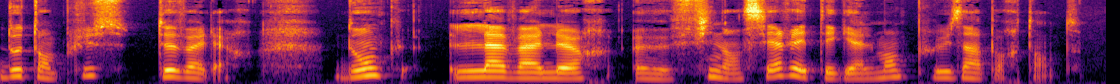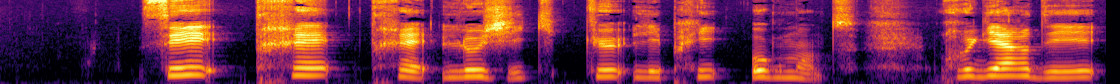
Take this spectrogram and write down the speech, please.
d'autant plus de valeur. Donc la valeur euh, financière est également plus importante. C'est très très logique que les prix augmentent. Regardez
